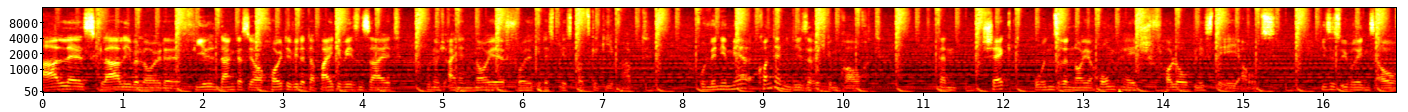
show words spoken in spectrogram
Alles klar, liebe Leute. Vielen Dank, dass ihr auch heute wieder dabei gewesen seid und euch eine neue Folge des Blitzpods gegeben habt. Und wenn ihr mehr Content in diese Richtung braucht, dann checkt unsere neue Homepage followbliss.de aus. Dies ist übrigens auch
